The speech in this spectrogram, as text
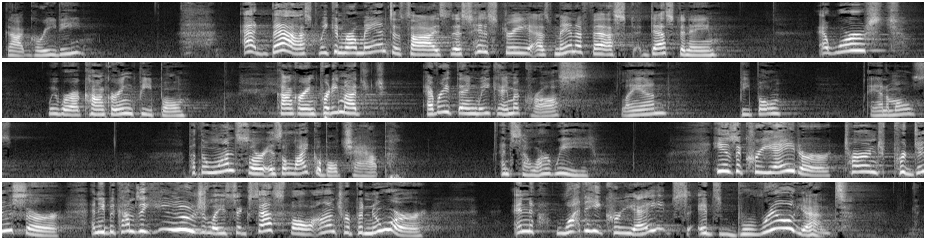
got greedy. At best, we can romanticize this history as manifest destiny. At worst, we were a conquering people, conquering pretty much everything we came across land, people, animals. But the Onceler is a likable chap, and so are we. He is a creator turned producer, and he becomes a hugely successful entrepreneur. And what he creates, it's brilliant.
